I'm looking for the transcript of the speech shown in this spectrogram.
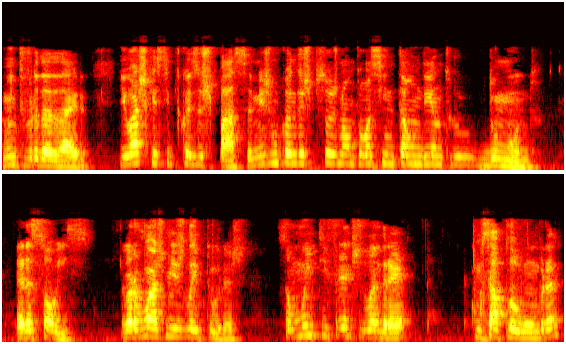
muito verdadeiro. E eu acho que esse tipo de coisas passa, mesmo quando as pessoas não estão assim tão dentro do mundo. Era só isso. Agora vou às minhas leituras. São muito diferentes do André. Começar pela Umbra.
